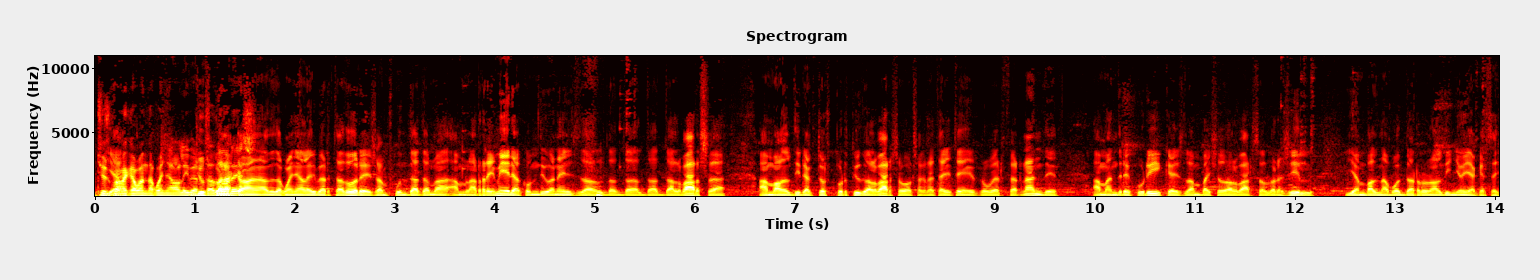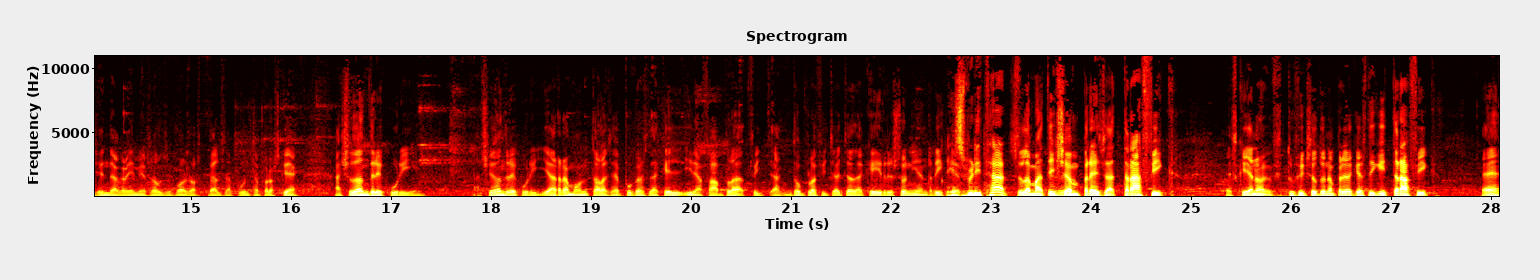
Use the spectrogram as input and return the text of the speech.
Just Ja- quan acaben de guanyar la Just quan Libertadores. acaben de guanyar la Libertadores, enfundat amb la, amb la remera, com diuen ells, del, del, del, del, del Barça, amb el director esportiu del Barça, o el secretari tècnic Robert Fernández, amb André Curí, que és l'ambaixador del Barça al Brasil, i amb el nebot de Ronaldinho, i aquesta gent de Grêmio se'ls posa els pèls a punta. Però és que això d'André Curí, això d'André Curí ja remunta a les èpoques d'aquell inefable fitx doble fitxatge de Keirson i Enrique. És veritat. És la mateixa empresa, Tràfic. És que ja no... Tu fixa't una empresa que es digui Tràfic, eh?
